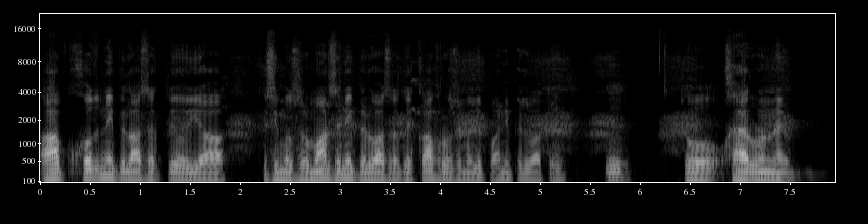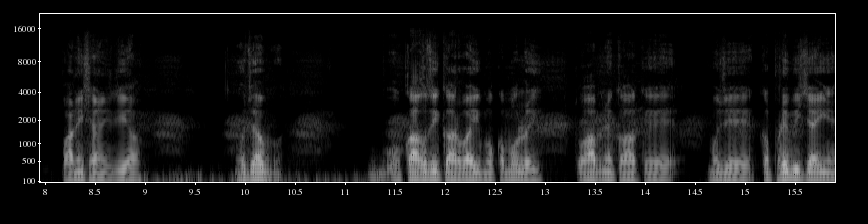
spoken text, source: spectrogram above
آپ خود نہیں پلا سکتے ہو یا کسی مسلمان سے نہیں پلوا سکتے کافروں سے مجھے پانی پلواتے تو خیر انہوں نے پانی شانی دیا۔ وہ جب وہ کاغذی کاروائی مکمل ہوئی تو آپ نے کہا کہ مجھے کپڑے بھی چاہیے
